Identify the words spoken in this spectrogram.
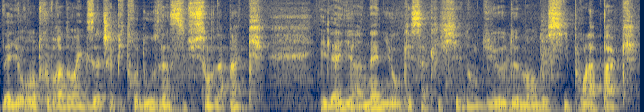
D'ailleurs, on trouvera dans Exode chapitre 12 l'institution de la Pâque. Et là, il y a un agneau qui est sacrifié. Donc Dieu demande aussi pour la Pâque,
